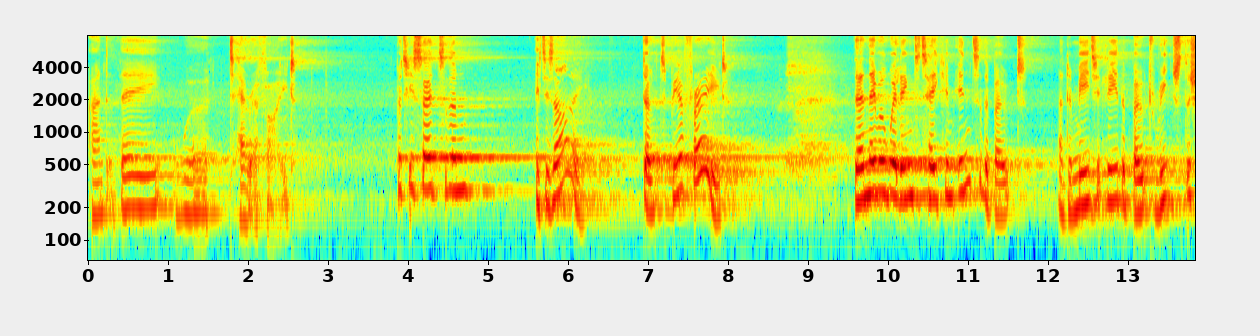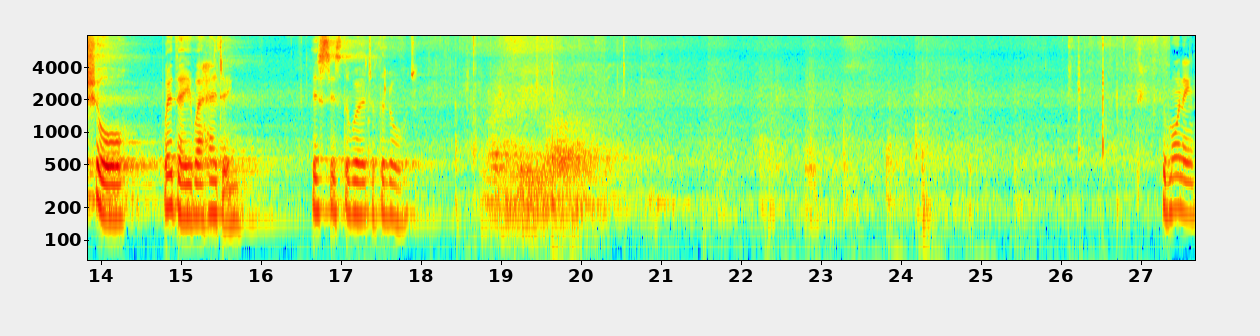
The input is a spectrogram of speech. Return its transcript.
And they were terrified. But he said to them, It is I. Don't be afraid. Then they were willing to take him into the boat, and immediately the boat reached the shore where they were heading. This is the word of the Lord. Good morning.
